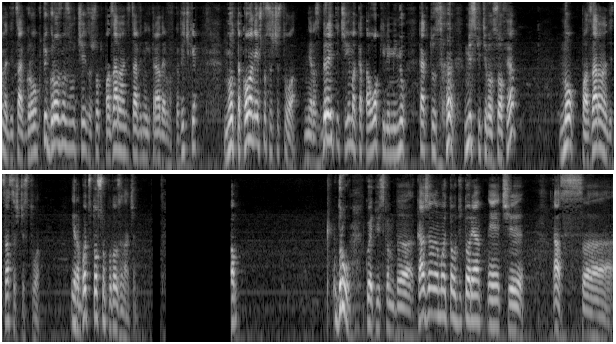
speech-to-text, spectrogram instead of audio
на деца, колкото и грозно звучи, защото пазара на деца винаги трябва да е в кавички, но такова нещо съществува. Не разбирайте, че има каталог или меню, както за миските в София, но пазара на деца съществува. И работи точно по този начин. Друго, което искам да кажа на моята аудитория е, че аз а,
